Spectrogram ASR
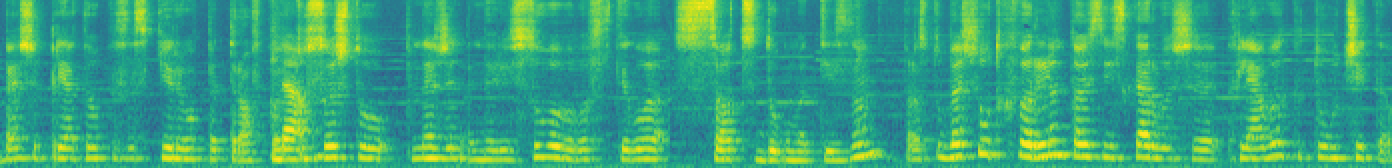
Беше приятелка с Кирил Петров, който да. също, понеже не рисува в стила соцдогматизъм, просто беше отхвърлен, той се изкарваше хляба като учител.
